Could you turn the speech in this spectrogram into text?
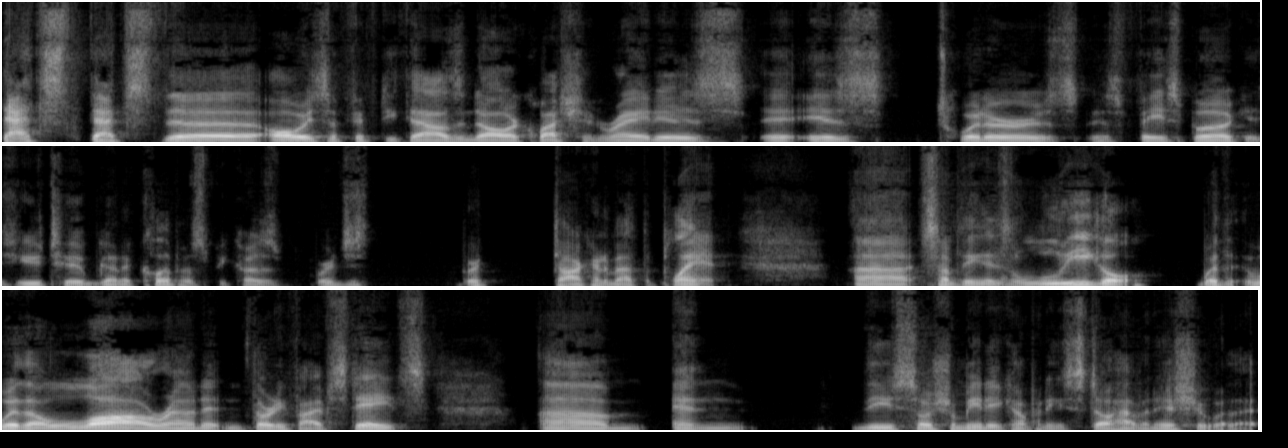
That's that's the always a $50000 question right? Is is twitter is is facebook is youtube going to clip us? Because we're just we're talking about the plant. Uh something is legal with with a law around it in 35 states um and these social media companies still have an issue with it.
